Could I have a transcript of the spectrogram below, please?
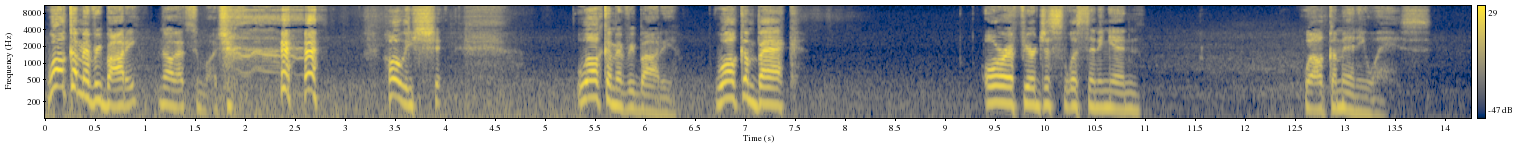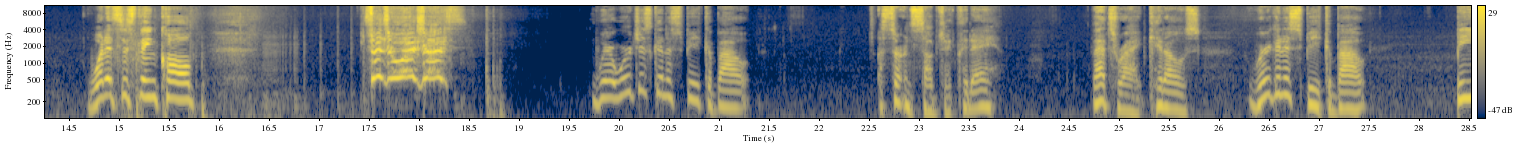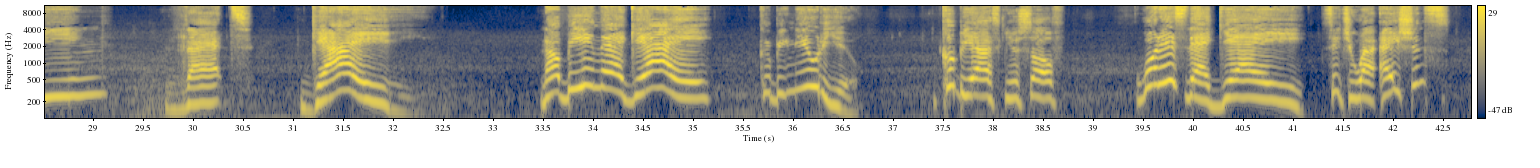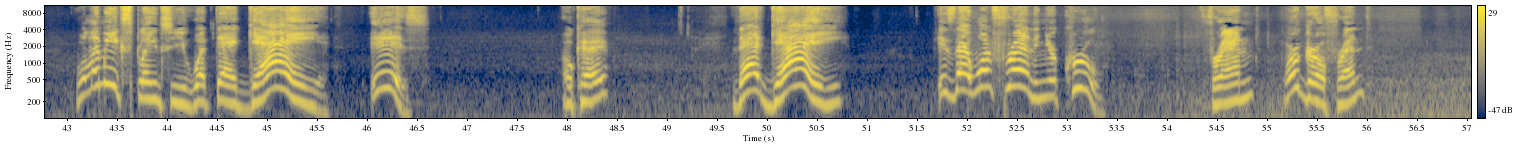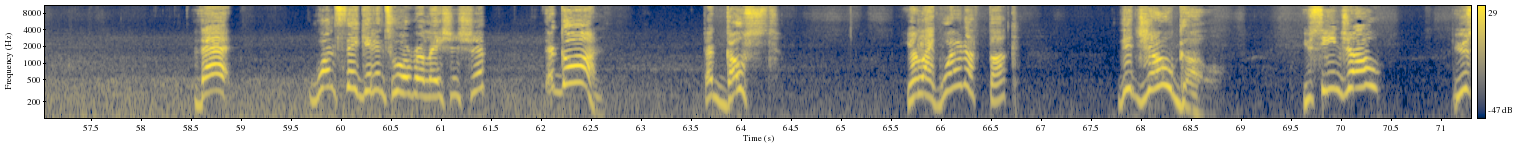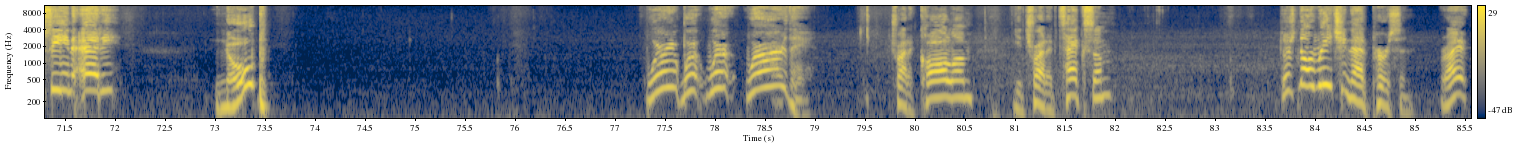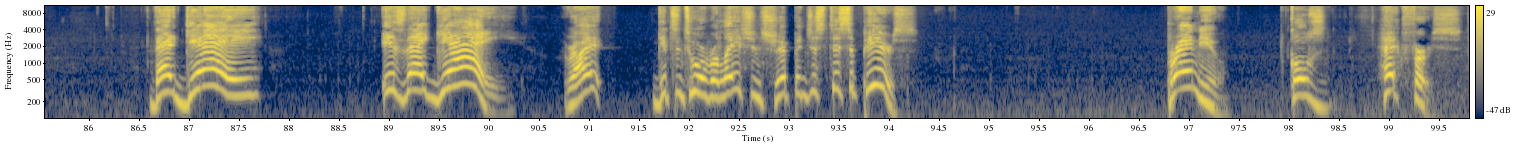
Welcome, everybody. No, that's too much. Holy shit. Welcome, everybody. Welcome back. Or if you're just listening in, welcome, anyways. What is this thing called? Situations! Where we're just going to speak about a certain subject today. That's right, kiddos. We're going to speak about being that guy. Now, being that guy could be new to you. Could be asking yourself, what is that gay situations? Well, let me explain to you what that guy is. Okay? That guy is that one friend in your crew. Friend or girlfriend. That once they get into a relationship, they're gone. They're ghost. You're like, where the fuck did Joe go? You seen Joe? You seen Eddie? Nope. Where where where where are they? Try to call them, you try to text them. There's no reaching that person, right? That gay is that gay, right? Gets into a relationship and just disappears. Brand new. Goes head first.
